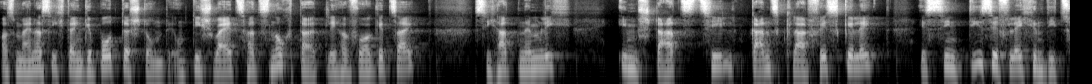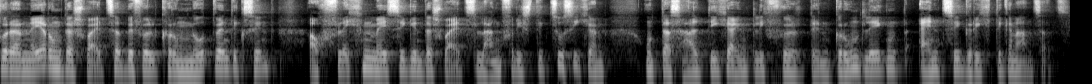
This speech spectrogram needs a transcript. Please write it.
aus meiner Sicht ein Gebot der Stunde. Und die Schweiz hat es noch deutlicher vorgezeigt. Sie hat nämlich im Staatsziel ganz klar festgelegt, es sind diese Flächen, die zur Ernährung der Schweizer Bevölkerung notwendig sind, auch flächenmäßig in der Schweiz langfristig zu sichern. Und das halte ich eigentlich für den grundlegend einzig richtigen Ansatz.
